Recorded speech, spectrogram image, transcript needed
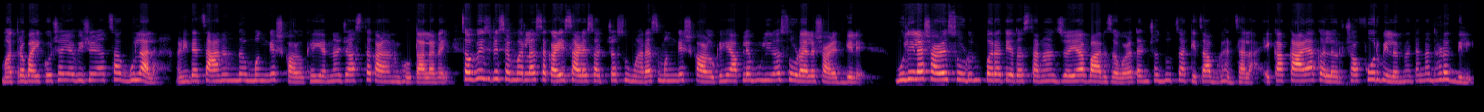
मात्र बायकोच्या या विजयाचा गुलाल आणि त्याचा आनंद मंगेश काळोखे यांना जास्त काळ अनुभवता आला नाही. सव्वीस डिसेंबरला सकाळी साडेसातच्या सुमारास मंगेश काळोखे हे आपल्या मुलीला सोडायला शाळेत गेले. मुलीला शाळेत सोडून परत येत असताना जया बारजवळ त्यांच्या दुचाकीचा अपघात झाला. एका काळ्या कलरच्या फोर व्हीलरनं त्यांना धडक दिली.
